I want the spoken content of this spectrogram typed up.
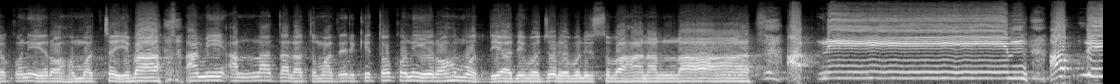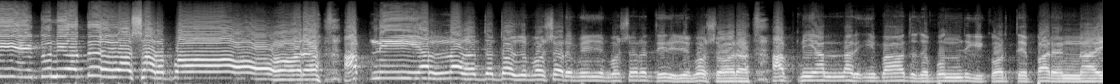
যখনই রহমত চাইবা, আমি আল্লাহ তালা তোমাদেরকে তখনই রহমত দিয়া দেব। জোরে বলি সুবাহান আল্লাহ আপনি আপনি দুনিয়াতে আসার পর আপনি আল্লাহর দশ বছর, বিশ বছর, তিরিশ বছর আপনি আল্লাহর ইবাদত বন্দিগি করতে পারেন নাই।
